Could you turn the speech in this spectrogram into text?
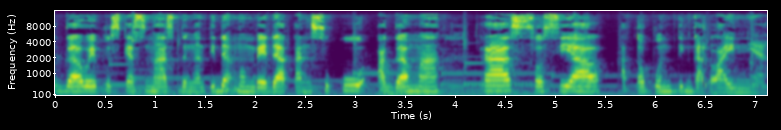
pegawai puskesmas dengan tidak membedakan suku, agama, ras, sosial, ataupun tingkat lainnya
